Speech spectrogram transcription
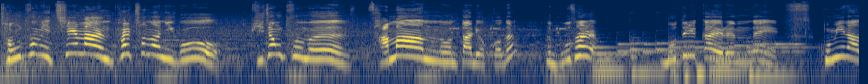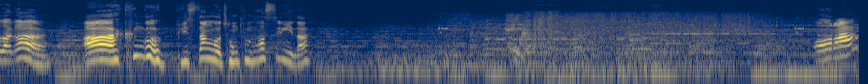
정품이 7만 8천 원이고 비정품은 4만 원짜리였거든? 근데 뭐살 뭐 드릴까 이랬는데 고민하다가 아 큰 거 비싼 거 정품 샀습니다. 어라?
